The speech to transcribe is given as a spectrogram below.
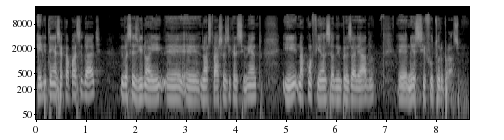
Ele tem essa capacidade e vocês viram aí eh, eh, nas taxas de crescimento e na confiança do empresariado eh, nesse futuro próximo.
